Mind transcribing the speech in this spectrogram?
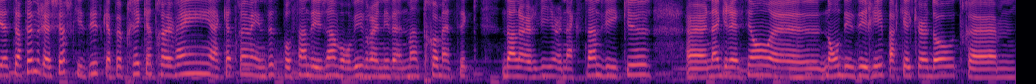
Il y a certaines recherches qui disent qu'à peu près 80 à 90% des gens vont vivre un événement traumatique dans leur vie, un accident de véhicule, une agression euh, non désirée par quelqu'un d'autre. Euh,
